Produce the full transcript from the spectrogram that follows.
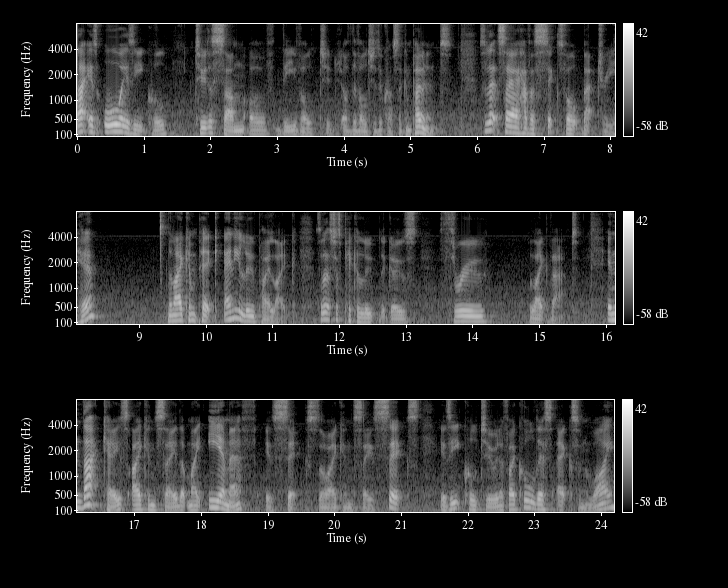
that is always equal to the sum of the voltage of the voltages across the components. So let's say I have a 6 volt battery here. Then I can pick any loop I like. So let's just pick a loop that goes through like that. In that case, I can say that my EMF is 6. So I can say 6 is equal to, and if I call this X and Y,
